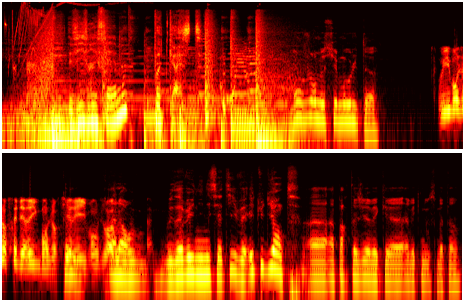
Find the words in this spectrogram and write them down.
Vivre FM, podcast. Bonjour Monsieur Moult. Oui, bonjour Frédéric, bonjour Thierry, bonjour. à Alors, vous avez une initiative étudiante à, à partager avec, euh, avec nous ce matin.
